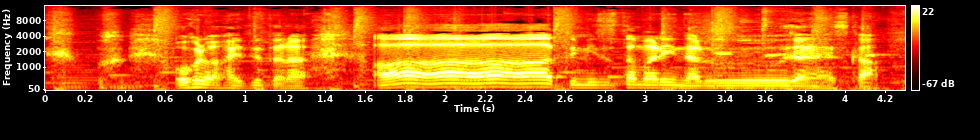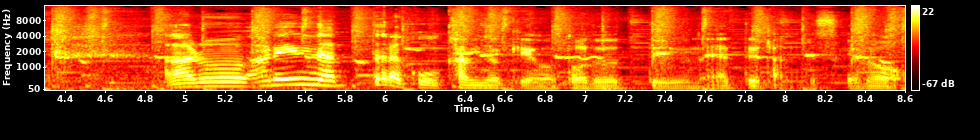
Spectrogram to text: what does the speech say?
お風呂入ってたら、ああ、ああ、ああって水たまりになるじゃないですか。あの、あれになったらこう髪の毛を取るっていうのやってたんですけど、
